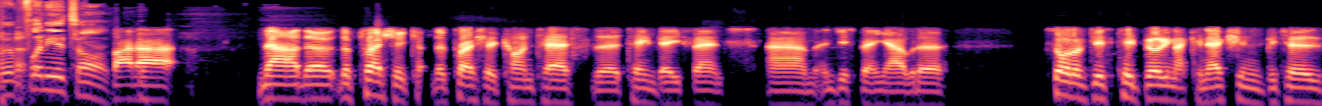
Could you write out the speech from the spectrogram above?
We've plenty of time. But uh, no, the the pressure the pressure contest, the team defense, um, and just being able to sort of just keep building that connection because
